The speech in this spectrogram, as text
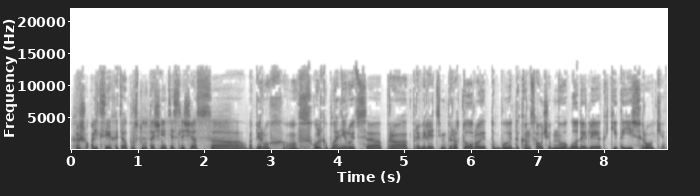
Хорошо. Алексей, я хотела просто уточнить, если сейчас, э, во-первых, сколько планируется про проверять температуру? Это будет до конца учебного года или какие-то есть сроки?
